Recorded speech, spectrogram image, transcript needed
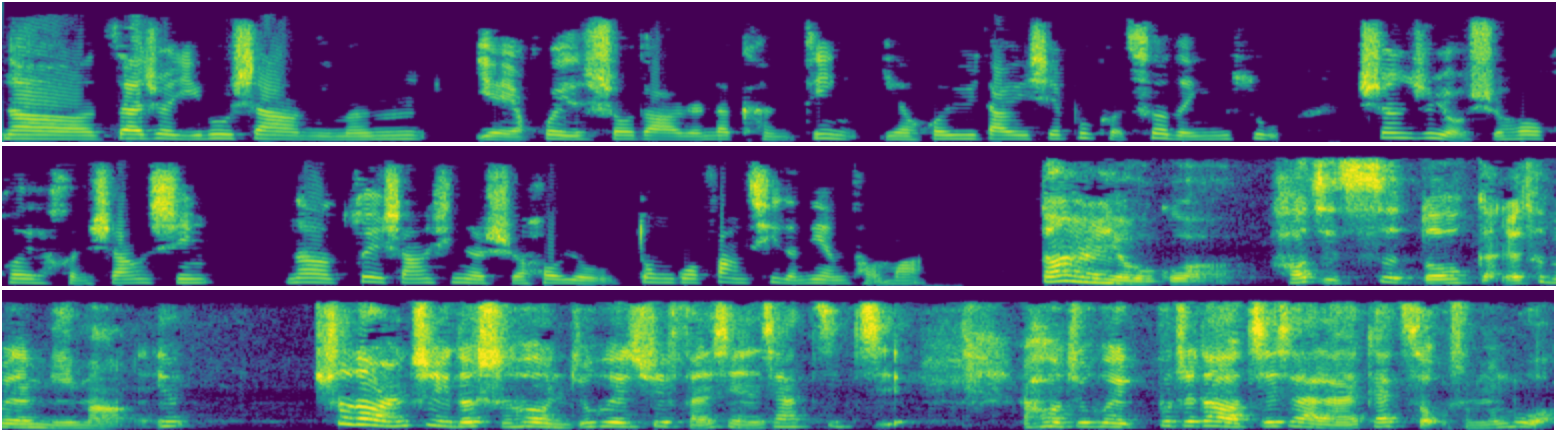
那在这一路上，你们也会受到人的肯定，也会遇到一些不可测的因素，甚至有时候会很伤心。那最伤心的时候，有动过放弃的念头吗？当然有过，好几次都感觉特别的迷茫，因为受到人质疑的时候，你就会去反省一下自己，然后就会不知道接下来该走什么路。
